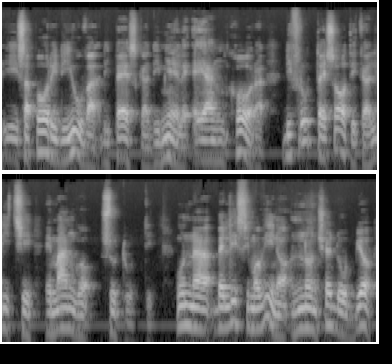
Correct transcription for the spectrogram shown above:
i sapori di uva, di pesca, di miele e ancora di frutta esotica, lici e mango su tutti. Un bellissimo vino, non c'è dubbio,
